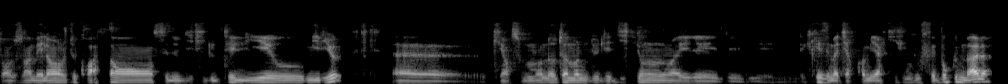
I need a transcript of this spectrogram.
dans un mélange de croissance et de difficultés liées au milieu, euh, qui en ce moment, notamment de l'édition et les, les- les- les crises des matières premières qui nous fait beaucoup de mal.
